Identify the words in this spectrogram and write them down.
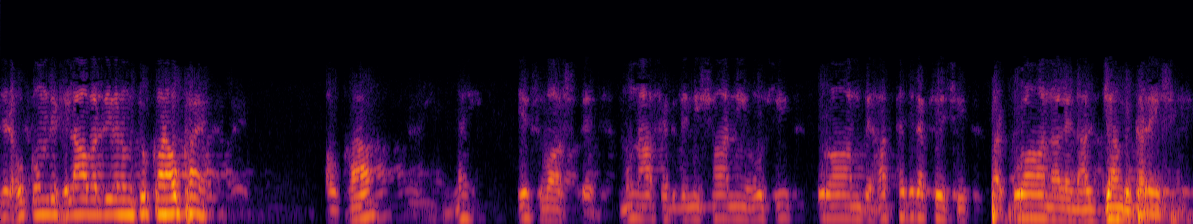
جڑا حکم دی خلاف ورزی کرے، انہوں چکنا اوکھا ہے۔ اوکھا نہیں۔ اس واسطے منافق دی نشانی ہو سی قرآن دے ہاتھ چ رکھے سی، پر قرآن والے نال جنگ کرے سی۔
